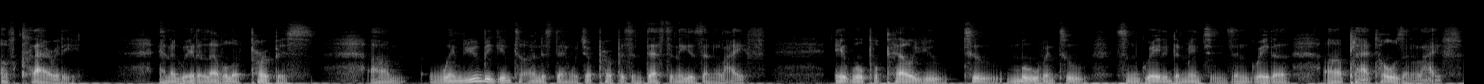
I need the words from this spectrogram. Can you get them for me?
of clarity and a greater level of purpose. Um, when you begin to understand what your purpose and destiny is in life, it will propel you to move into some greater dimensions and greater uh, plateaus in life.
